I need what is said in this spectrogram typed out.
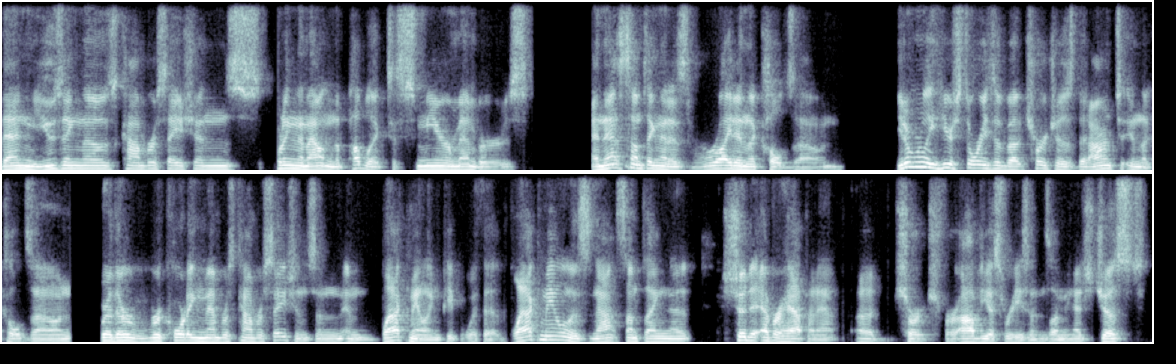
then using those conversations, putting them out in the public to smear members. And that's something that is right in the cult zone. You don't really hear stories about churches that aren't in the cult zone where they're recording members' conversations and, and blackmailing people with it. Blackmail is not something that should ever happen at a church for obvious reasons. I mean, it's just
